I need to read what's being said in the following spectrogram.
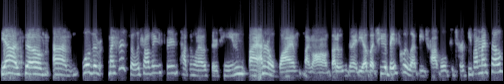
Yeah, so um, well, the my first solo traveling experience happened when I was 13. I, I don't know why my mom thought it was a good idea, but she basically let me travel to Turkey by myself.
